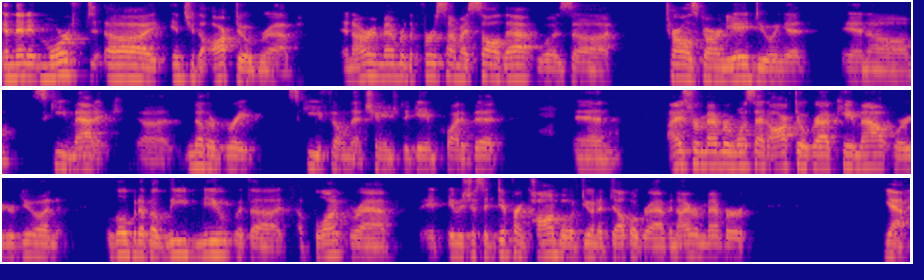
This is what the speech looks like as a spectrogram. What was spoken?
And then it morphed uh, into the octo grab. And I remember the first time I saw that was uh, Charles Gagnier doing it in um, Ski-Matic, uh, another great ski film that changed the game quite a bit. And I just remember once that octo grab came out, where you're doing a little bit of a lead mute with a, a blunt grab, it, it was just a different combo of doing a double grab. And I remember, yeah,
